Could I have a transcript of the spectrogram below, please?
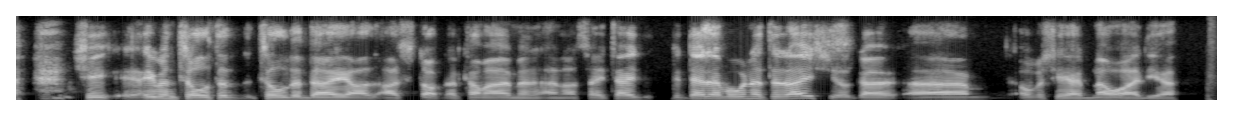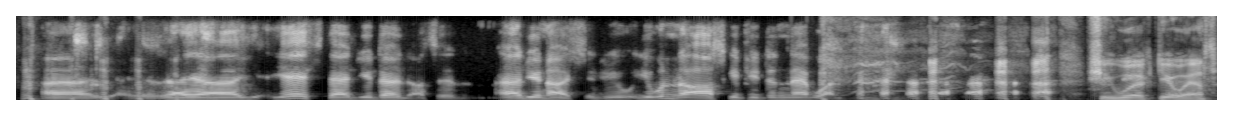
she even till the, till the day I, I stopped, I'd come home and, and I'd say, "Tay, did Dad have a winner today?" She'll go, um, "Obviously, I have no idea." Uh, they, uh, yes, Dad, you did. I said, "How do you know?" Said, "You you wouldn't ask if you didn't have one." she worked you out.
